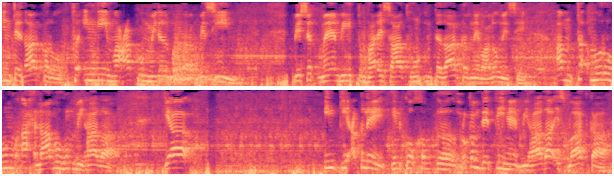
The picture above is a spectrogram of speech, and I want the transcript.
انتظار کرو فانی معکم من المتربسین بے شک میں بھی تمہارے ساتھ ہوں انتظار کرنے والوں میں سے۔ ام تأمرهم احلامهم بهذا۔ کیا ان کی عقلیں ان کو حکم دیتی ہیں بہادہ اس بات کا؟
